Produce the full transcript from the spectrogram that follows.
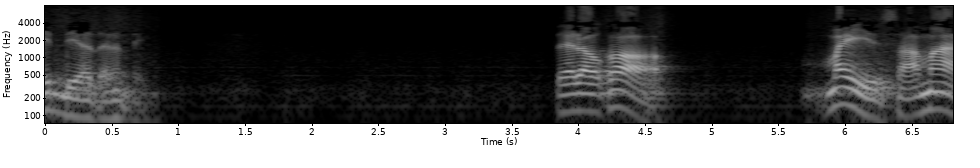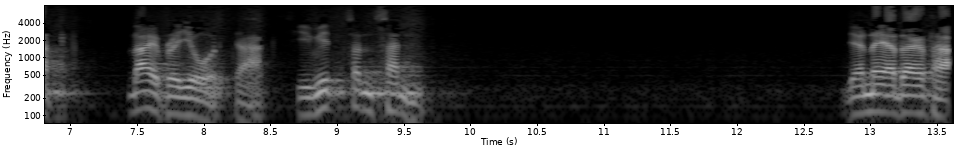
นิดเดียวแต่นั้นเองแต่เราก็ไม่สามารถได้ประโยชน์จาก ชีวิตสั้น ๆ อย่างในอัตถกถา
